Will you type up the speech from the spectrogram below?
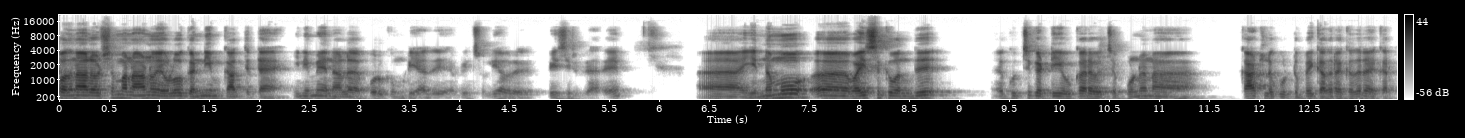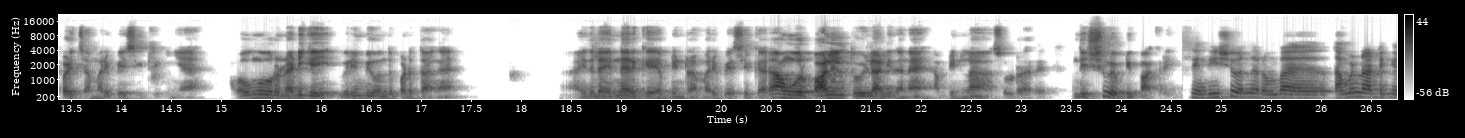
பதினாலு வருஷமா நானும் எவ்வளோ கண்ணியம் காத்துட்டேன். இனிமே என்னால் பொறுக்க முடியாது அப்படின்னு சொல்லி அவர் பேசியிருக்கிறாரு. என்னமோ வயசுக்கு வந்து குச்சி கட்டி உட்கார வச்ச பொண்ணை நான் காட்டில் கூப்பிட்டு போய் கதற கதற கற்பழித்த மாதிரி பேசிக்கிட்டு இருக்கீங்க. அவங்க ஒரு நடிகை விரும்பி வந்து படுத்தாங்க. இதில் என்ன இருக்குது அப்படின்ற மாதிரி பேசியிருக்காரு. அவங்க ஒரு பாலியல் தொழிலாளி தானே அப்படின்லாம் சொல்கிறாரு இந்த இஷ்யூ எப்படி பார்க்குறீங்க? இந்த இஷ்யூ வந்து ரொம்ப தமிழ்நாட்டுக்கு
